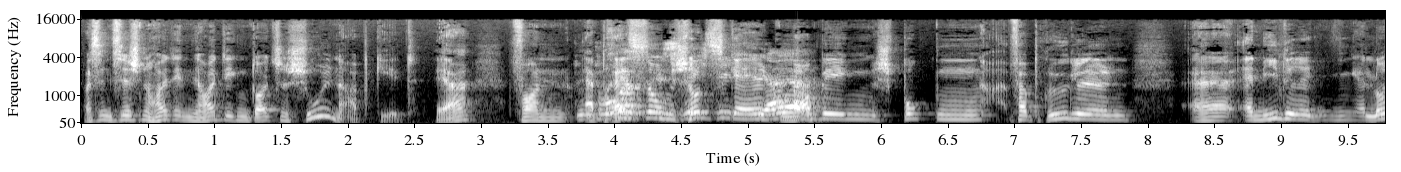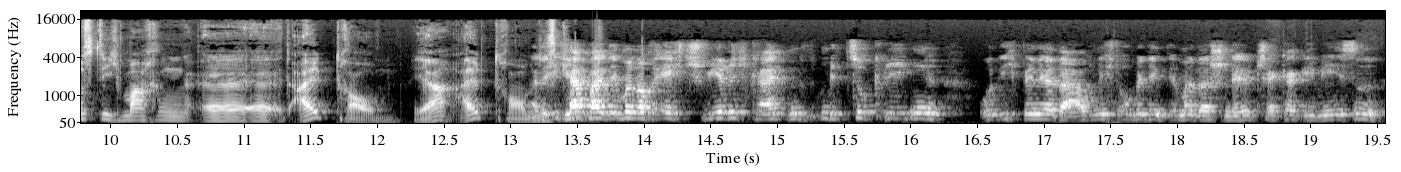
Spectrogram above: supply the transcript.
Was inzwischen heute in den heutigen deutschen Schulen abgeht, ja. Von du, Erpressung, Schutzgeld, ja, ja. Mobbing, Spucken, Verprügeln, äh, erniedrigen, lustig machen, äh, äh, Albtraum, ja, Albtraum. Also ich habe halt immer noch echt Schwierigkeiten mitzukriegen und ich bin ja da auch nicht unbedingt immer der Schnellchecker gewesen,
